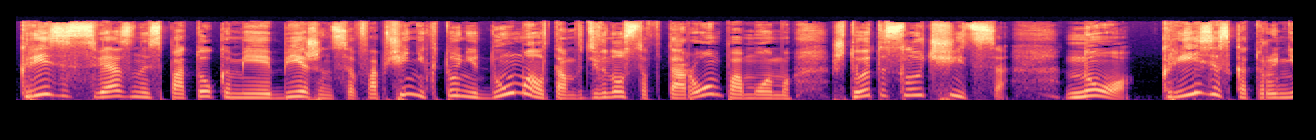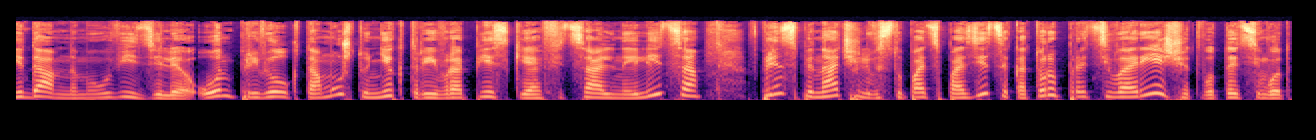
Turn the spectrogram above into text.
Кризис, связанный с потоками беженцев. Вообще никто не думал там в 92-м, по-моему, что это случится. Но кризис, который недавно мы увидели, он привел к тому, что некоторые европейские официальные лица, в принципе, начали выступать с позиции, которая противоречит вот этим вот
